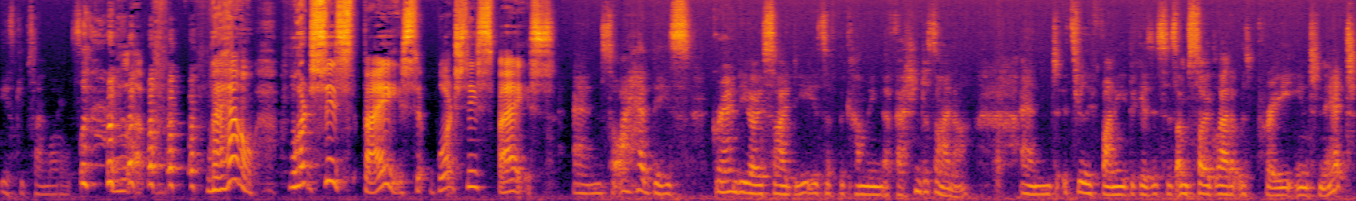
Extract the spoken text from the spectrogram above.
East Gippsland models. wow. Watch this space. Watch this space. And so I had these grandiose ideas of becoming a fashion designer. And it's really funny because this is, I'm so glad it was pre internet,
